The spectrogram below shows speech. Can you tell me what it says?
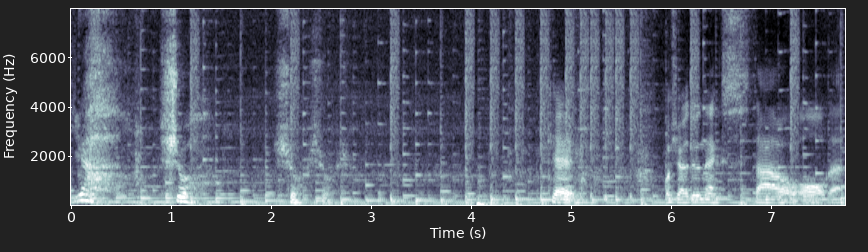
Yeah, sure. Sure, sure. Okay, what should I do next? Style all that.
